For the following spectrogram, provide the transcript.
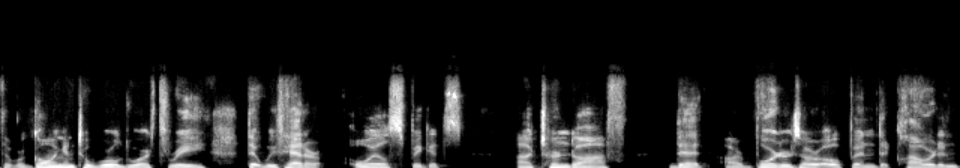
that we're going into World War III, that we've had our oil spigots uh, turned off, that our borders are open, that Cloward and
